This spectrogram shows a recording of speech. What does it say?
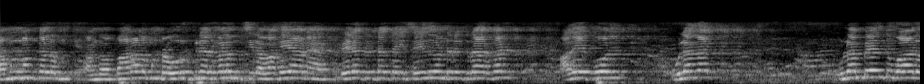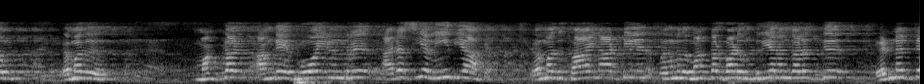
தமிழ் மக்களும் அங்கே பாராளுமன்ற உறுப்பினர்களும் சில வகையான வேலை திட்டத்தை செய்து கொண்டிருக்கிறார்கள். அதே போல் உலக புலம்பெயர்ந்து வாழும் எமது மக்கள் அங்கே போய் நின்று அரசியல் நீதியாக எமது தாய்நாட்டில் எமது மக்கள் படும் துயரங்களுக்கு எண்ணற்ற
